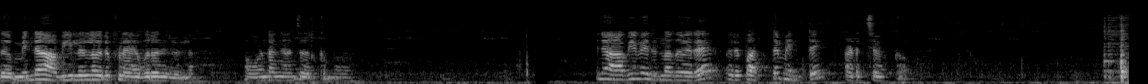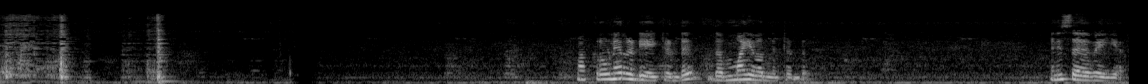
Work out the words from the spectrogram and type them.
ദമ്മിന്റെ ആവിയിലുള്ള ഒരു ഫ്ലേവർ വരുമല്ലോ. അതുകൊണ്ട് അങ്ങനെ ചേർക്കുന്നതാണ്. ഇനി ആവി വരുന്നത് വരെ ഒരു പത്ത് മിനിറ്റ് അടച്ചു വെക്കാം. മക്രോണി റെഡി ആയിട്ടുണ്ട്. ദമ്മായി വന്നിട്ടുണ്ട്. ഇനി സെർവ് ചെയ്യാം.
